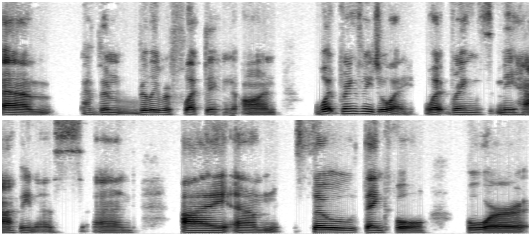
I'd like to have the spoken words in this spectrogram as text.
um, have been really reflecting on what brings me joy, what brings me happiness. And I am so thankful for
